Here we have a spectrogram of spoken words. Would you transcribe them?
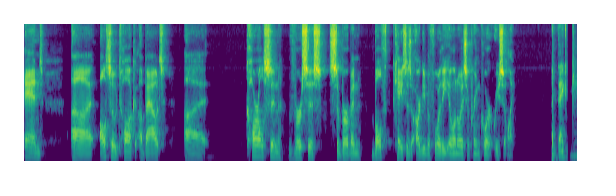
and uh, also talk about uh, Carlson versus Suburban. Both cases argued before the Illinois Supreme Court recently. Thank you.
